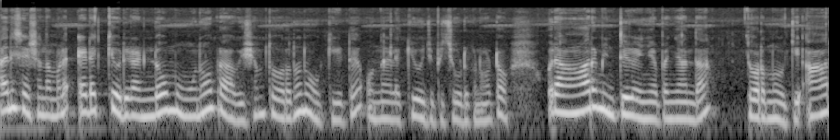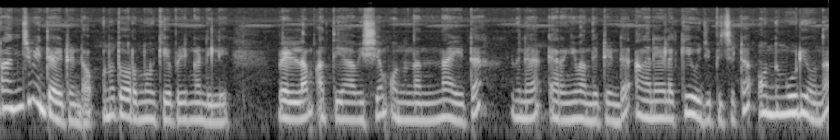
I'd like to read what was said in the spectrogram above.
അതിനുശേഷം നമ്മൾ ഇടയ്ക്ക് ഒരു രണ്ടോ മൂന്നോ പ്രാവശ്യം തുറന്നു നോക്കിയിട്ട് ഒന്ന് ഇളക്കി യോജിപ്പിച്ച് കൊടുക്കണം കേട്ടോ ഒരു ആറ് മിനിറ്റ് കഴിഞ്ഞപ്പോൾ ഞാൻ എന്താ തുറന്നു നോക്കി. ആറ് അഞ്ച് മിനിറ്റ് ആയിട്ടുണ്ടാവും. ഒന്ന് തുറന്നു നോക്കിയപ്പോഴും കണ്ടില്ലേ? വെള്ളം അത്യാവശ്യം ഒന്ന് നന്നായിട്ട് ഇതിന് ഇറങ്ങി വന്നിട്ടുണ്ട്. അങ്ങനെ ഇളക്കി യോജിപ്പിച്ചിട്ട് ഒന്നും കൂടി ഒന്ന്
